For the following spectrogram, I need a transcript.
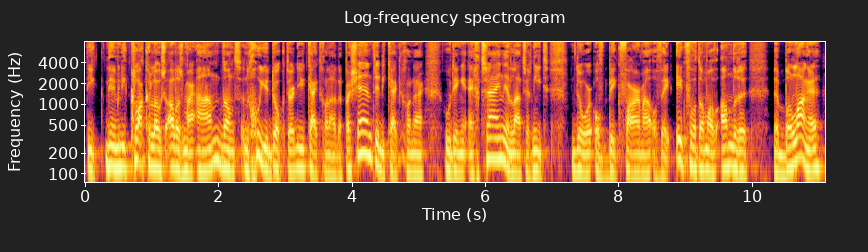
Die nemen niet klakkeloos alles maar aan. Want een goede dokter die kijkt gewoon naar de patiënt. En die kijkt gewoon naar hoe dingen echt zijn. En laat zich niet door of Big Pharma of weet ik veel wat allemaal of andere uh, belangen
